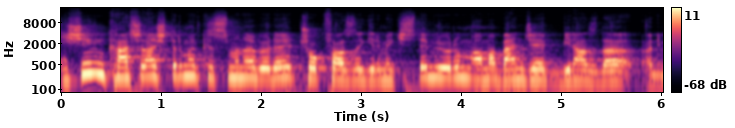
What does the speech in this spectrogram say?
İşin karşılaştırma kısmına böyle çok fazla girmek istemiyorum ama bence biraz da hani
